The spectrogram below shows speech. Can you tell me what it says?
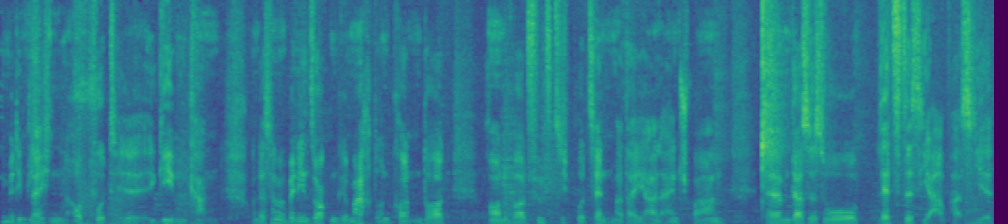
mit dem gleichen Output äh, geben kann. Und das haben wir bei den Socken gemacht und konnten dort roundabout 50 Prozent Material einsparen. Ähm, das ist so letztes Jahr passiert.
